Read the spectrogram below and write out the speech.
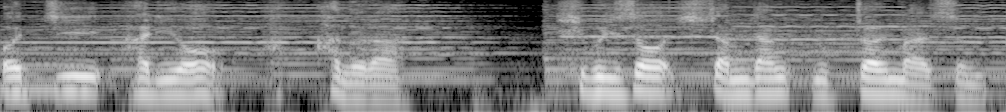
어찌하리요 하노라. 히브리서 13장 6절 말씀.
